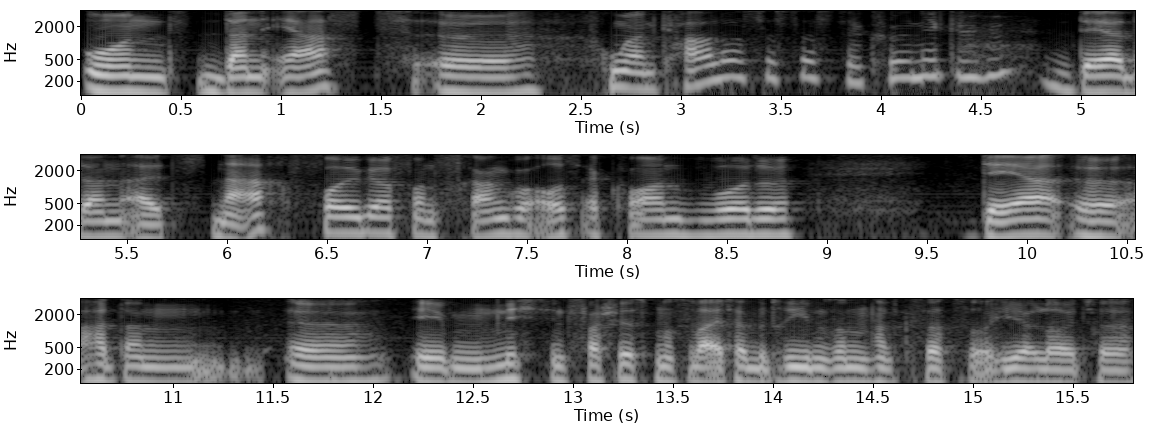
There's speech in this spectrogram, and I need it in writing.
Und dann erst äh, Juan Carlos ist das, der König, der dann als Nachfolger von Franco auserkoren wurde. Der äh, hat dann äh, eben nicht den Faschismus weiter betrieben, sondern hat gesagt, so hier Leute,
